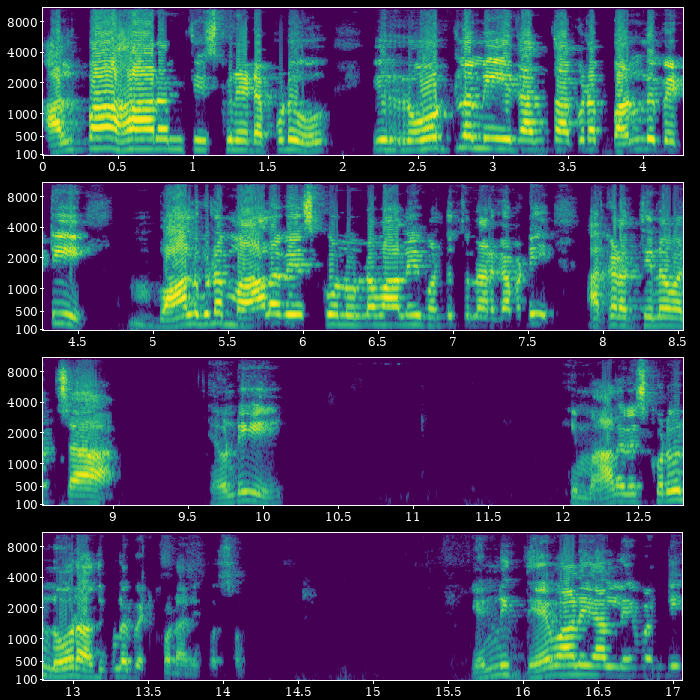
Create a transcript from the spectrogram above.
అల్పాహారం తీసుకునేటప్పుడు ఈ రోడ్ల మీద అంతా కూడా బండ్లు పెట్టి వాళ్ళు కూడా మాల వేసుకొని ఉన్న వాళ్ళే వండుతున్నారు కాబట్టి అక్కడ తినవచ్చా? ఏమండి? ఈ మాల వేసుకోవడం నోరు అదుపులో పెట్టుకోవడానికి కోసం. ఎన్ని దేవాలయాలు లేవండి?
